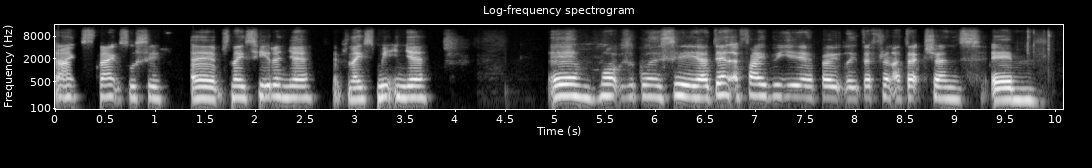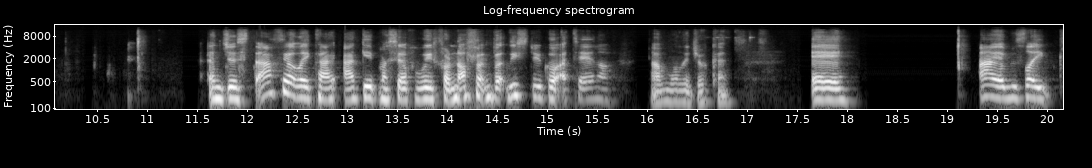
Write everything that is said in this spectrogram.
Thanks, thanks, Lucy. Uh, it was nice hearing you. It was nice meeting you. Um, what was I going to say? Identify with you about like different addictions. Um, and just I felt like I, I gave myself away for nothing, but at least you got a tenner. I'm only joking. Uh, I it was like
